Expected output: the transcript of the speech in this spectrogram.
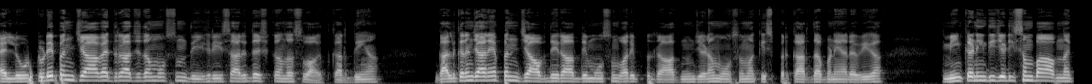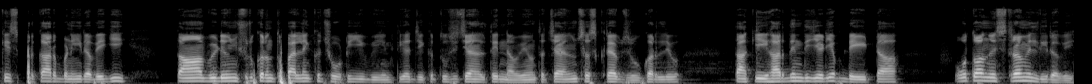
ਹੈਲੋ ਟੁਡੇ ਪੰਜਾਬ ਐਦਰ ਅੱਜ ਦਾ ਮੌਸਮ ਦੇਖ ਰਹੀ ਸਾਰੇ ਦਰਸ਼ਕਾਂ ਦਾ ਸਵਾਗਤ ਕਰਦੇ ਹਾਂ। ਗੱਲ ਕਰਨ ਜਾ ਰਹੇ ਹਾਂ ਪੰਜਾਬ ਦੇ ਰਾਤ ਦੇ ਮੌਸਮ ਬਾਰੇ, ਰਾਤ ਨੂੰ ਜਿਹੜਾ ਮੌਸਮ ਆ ਕਿਸ ਪ੍ਰਕਾਰ ਦਾ ਬਣਿਆ ਰਹੇਗਾ, ਮੀਂਹ ਕਣੀ ਦੀ ਜਿਹੜੀ ਸੰਭਾਵਨਾ ਕਿਸ ਪ੍ਰਕਾਰ ਬਣੀ ਰਹੇਗੀ, ਤਾਂ ਵੀਡੀਓ ਨੂੰ ਸ਼ੁਰੂ ਕਰਨ ਤੋਂ ਪਹਿਲਾਂ ਇੱਕ ਛੋਟੀ ਜਿਹੀ ਬੇਨਤੀ ਆ, ਜੇਕਰ ਤੁਸੀਂ ਚੈਨਲ ਤੇ ਨਵੇਂ ਹੋ ਤਾਂ ਚੈਨਲ ਨੂੰ ਸਬਸਕ੍ਰਾਈਬ ਜ਼ਰੂਰ ਕਰ ਲਿਓ, ਤਾਂ ਕਿ ਹਰ ਦਿਨ ਦੀ ਜਿਹੜੀ ਅਪਡੇਟ ਆ, ਉਹ ਤੁਹਾਨੂੰ ਇਸ ਤਰ੍ਹਾਂ ਮਿਲਦੀ ਰਹੇ।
